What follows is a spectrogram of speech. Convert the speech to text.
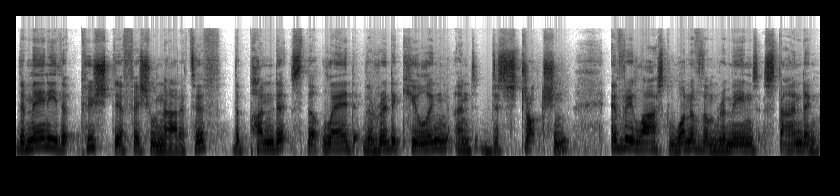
The many that pushed the official narrative, the pundits that led the ridiculing and destruction, every last one of them remains standing,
